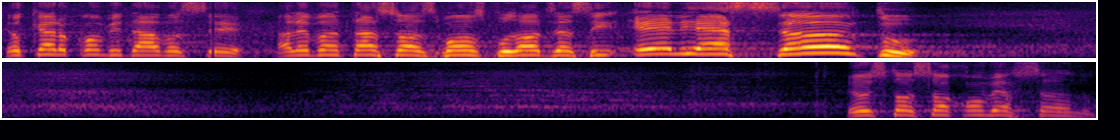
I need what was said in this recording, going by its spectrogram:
Eu quero convidar você a levantar suas mãos para o alto e dizer assim: Ele é santo. Eu estou só conversando,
